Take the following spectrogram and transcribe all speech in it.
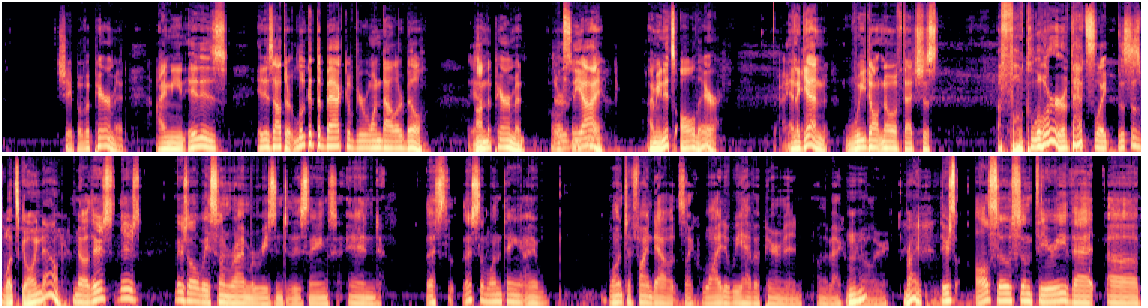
shape of a pyramid. I mean, it is it is out there. Look at the back of your one dollar bill Yeah. on the pyramid. There's the eye. way. I mean, it's all there. I And again, we don't know if that's just a folklore or if that's like this is what's going down. No, there's there's there's always some rhyme or reason to these things, and that's the, that's the one thing I want to find out. It's like why do we have a pyramid on the back of Mhm. our dollar? Right. There's also some theory that uh,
